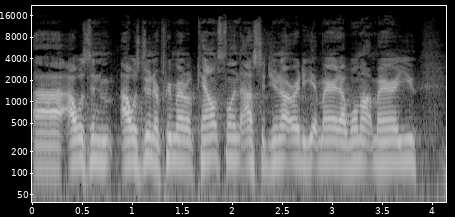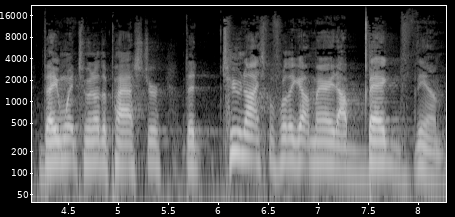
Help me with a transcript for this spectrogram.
Uh, I, was in, I was doing a premarital counseling. I said, You're not ready to get married. I will not marry you. They went to another pastor. The two nights before they got married, I begged them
